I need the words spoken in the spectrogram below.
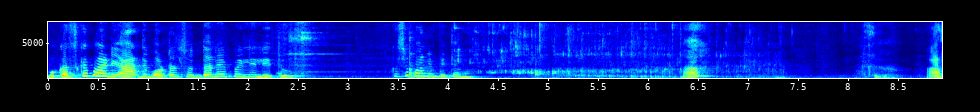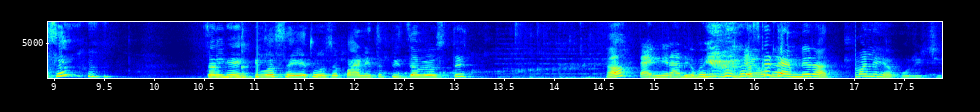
मग कसं काय पाणी? अर्धी बॉटल सुद्धा नाही पिलेली तू. कसं पाणी पिते मग? असं? चल घे. दिवस आहे थोडंसं हो, पाणी तर पिझ्झा व्यवस्थित. हा? टाइमनी राहते बाई. कसं काय टाइम नाही राहत? मला ह्या पोरीची.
